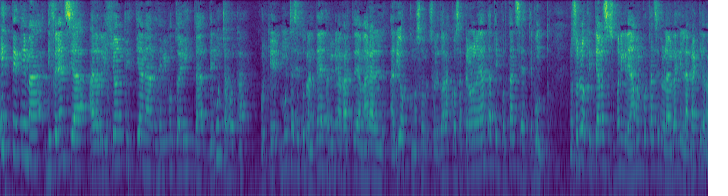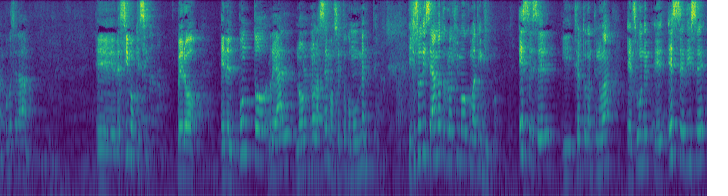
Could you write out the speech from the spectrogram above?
Este tema diferencia a la religión cristiana, desde mi punto de vista, de muchas otras, porque muchas esto plantean esta primera parte de amar al, a Dios como sobre, todas las cosas, pero no le dan tanta importancia a este punto. Nosotros los cristianos se supone que le damos importancia, pero la verdad que en la práctica tampoco se la damos. Eh, decimos que sí, pero en el punto real no, no lo hacemos, ¿cierto? Comúnmente. Y Jesús dice, ama a tu prójimo como a ti mismo. Ese es el, y cierto, continúa, el segundo, eh, ese dice,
